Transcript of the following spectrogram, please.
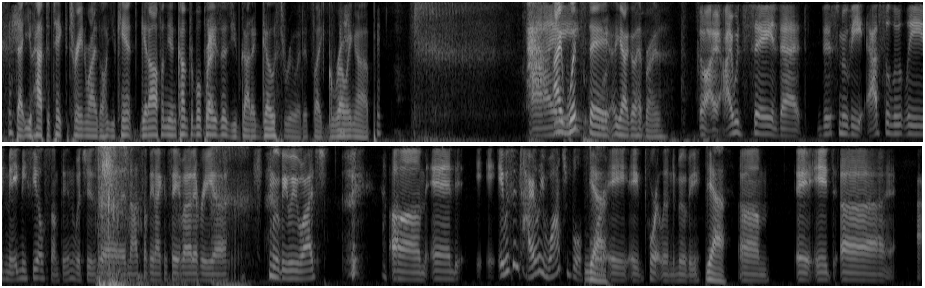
that you have to take the train ride. The whole, you can't get off on the uncomfortable places. You've got to go through it. It's like growing up. I, I would say, yeah, go ahead, Brian. No, I, I would say that this movie absolutely made me feel something, which is uh, not something I can say about every uh, movie we watch. Um, and it, it was entirely watchable for Yeah. a, a Portland movie. Yeah. Um, it, it uh, I-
